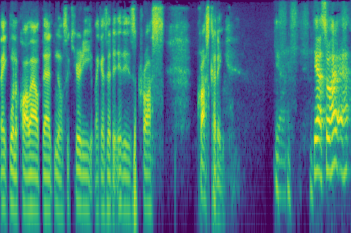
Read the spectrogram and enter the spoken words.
like want to call out that you know security, like I said, it is cross cross cutting. Yeah. Yeah. So, I,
